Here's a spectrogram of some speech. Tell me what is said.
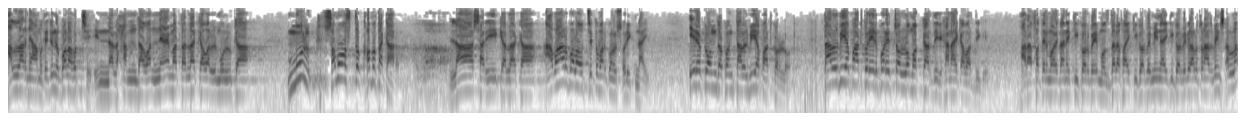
আল্লাহর নেয়ামত এই জন্য বলা হচ্ছে ইন্নাল হামদা ওয়ান নেয়ামাত আল্লাহ কাওয়াল মুলকা। মুল্ক সমস্ত ক্ষমতাকার লা শারিক আলাকা আবার বলা হচ্ছে তোমার কোনো শরিক নাই। এরকম যখন তালবিয়া পাঠ করল। তালবিয়া পাঠ করে এরপরে চলল মক্কার দিকে, খানায় কাবার দিকে। আরাফাতের ময়দানে কি করবে, মোজদালাফায় কি করবে, মিনায় কি করবে, এগুলো আলোচনা আসবে ইনশাল্লাহ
